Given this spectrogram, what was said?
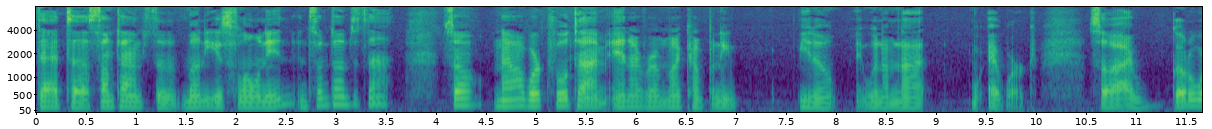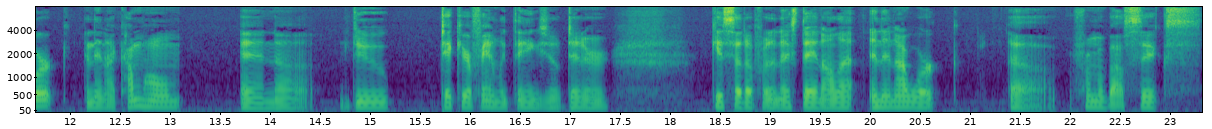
that uh, sometimes the money is flowing in and sometimes it's not. So now I work full time and I run my company, you know, when I'm not at work. So I go to work and then I come home and uh, do take care of family things, you know, dinner, get set up for the next day and all that. And then I work uh, from about six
